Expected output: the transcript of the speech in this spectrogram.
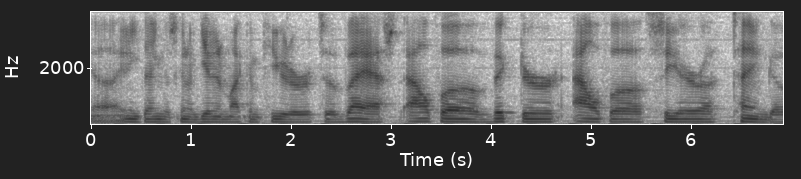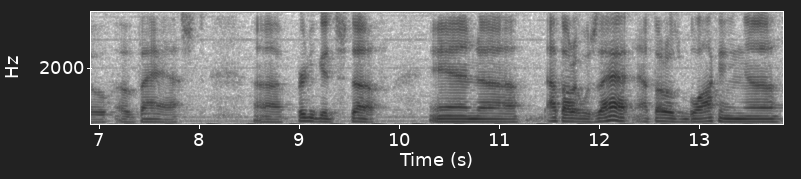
anything that's going to get in my computer. It's Avast, Alpha, Victor, Alpha, Sierra, Tango, Avast. Uh, pretty good stuff. And uh, I thought it was that. I thought it was blocking uh,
